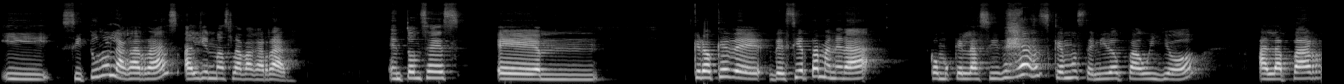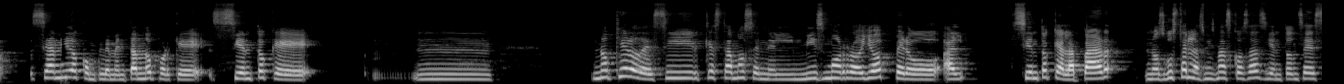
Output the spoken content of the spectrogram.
y si tú no la agarras, alguien más la va a agarrar. Entonces, em, creo que de, de, cierta manera, como que las ideas que hemos tenido Pau y yo, a la par se han ido complementando porque siento que, mm, no quiero decir que estamos en el mismo rollo, pero al, siento que a la par nos gustan las mismas cosas y entonces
